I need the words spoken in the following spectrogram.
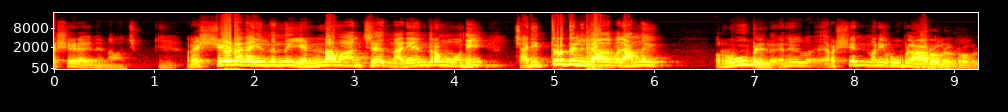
റഷ്യയുടെ കയ്യിൽ നിന്ന് എണ്ണ വാങ്ങിച്ചു. റഷ്യയുടെ കയ്യിൽ നിന്ന് എണ്ണ വാങ്ങിച്ച് നരേന്ദ്രമോദി ചരിത്രത്തിലില്ലാതെ പോലെ അന്ന് റൂബിൾ റഷ്യൻ മണി റൂബിളാണ് റൂബിൾ റൂബിൾ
